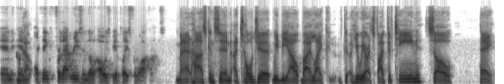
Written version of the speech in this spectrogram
And, no and doubt. I think for that reason, there'll always be a place for walk-ons. Matt Hoskinson, I told you we'd be out by like here we are. It's five fifteen. So, hey,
